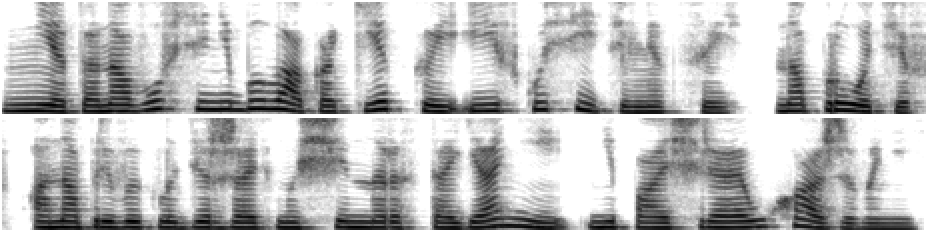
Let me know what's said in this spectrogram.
Нет, она вовсе не была кокеткой и искусительницей. Напротив, она привыкла держать мужчин на расстоянии, не поощряя ухаживаний.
